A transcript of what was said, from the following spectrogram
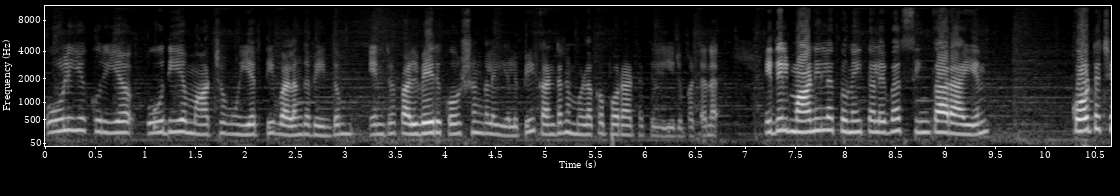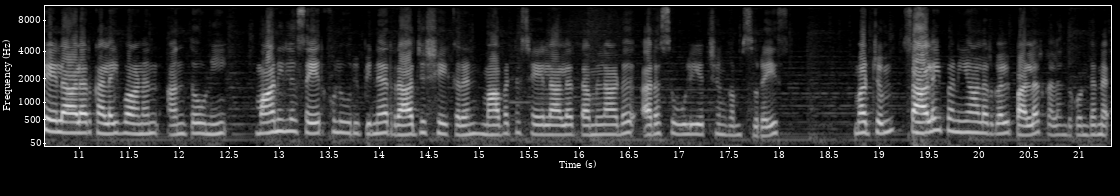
ஊழியக்குரிய ஊதிய மாற்றம் உயர்த்தி வழங்க வேண்டும் என்ற பல்வேறு கோஷங்களை எழுப்பி கண்டன முழக்க போராட்டத்தில் ஈடுபட்டனர். இதில் மாநில துணைத் தலைவர் சிங்காராயன் கோட்டச் செயலாளர் கலைவாணன் அந்தோணி மாநில செயற்குழு உறுப்பினர் ராஜசேகரன் மாவட்ட செயலாளர் தமிழ்நாடு அரசு ஊழியர் சங்கம் சுரேஷ் மற்றும் சாலை பணியாளர்கள் பலர் கலந்து கொண்டனர்.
